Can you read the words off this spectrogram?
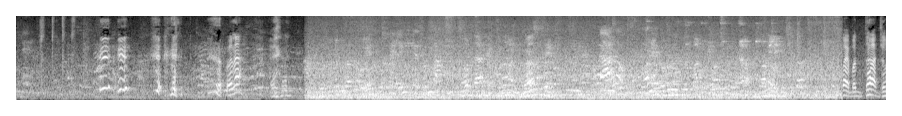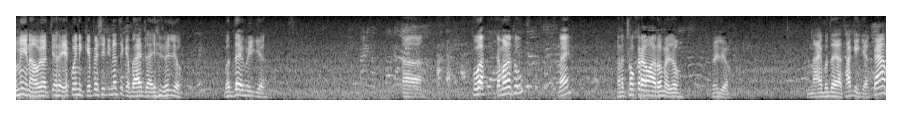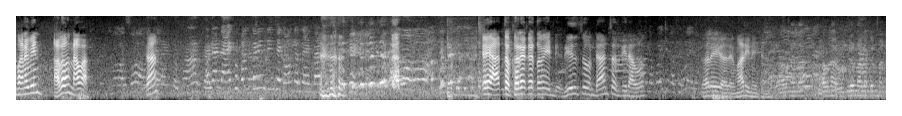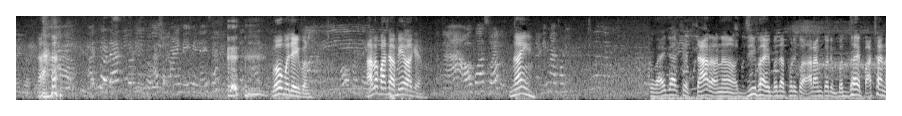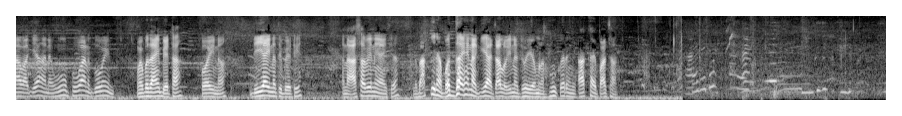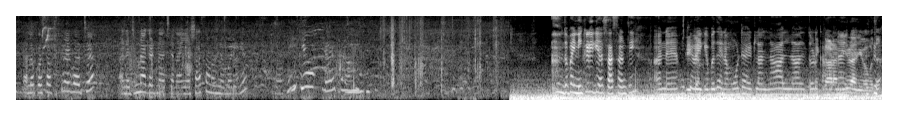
બોલા. ભાઈ બધા જમીને હવે અત્યારે એ કોઈની કેપેસિટી નથી કે બહાર જાય. જોઈ લ્યો. બધાય હોઈ ગયા. હા. ફુવા તમારે તું નહીં? અને છોકરામાં રમે જો જોઈ લ્યો. ના એ બધા થાકી ગયા. ક્યાં ભાનેબેન? હાલો નાવા. કાં એ, આ તો ખરેખર તમે રીલ્સ ડાન્સ જ કર્યા અરે અરે, મારી નહીં બહુ મજા આવી પણ. હાલો પાછા બે વાગે. નહીં. વાગ્યા છે ચાર અને હજીભાઈ બધા થોડીક આરામ કરીને બધા પાછા નાવા ગયા અને હું, ફુવાન, ગોવિંદ, અમે બધા અહીં બેઠા. કોઈ ન. દિયાય નથી બેઠી. અને આશાબેન અહીં છે. અને બાકીના બધા એના ગયા. ચાલો એને જોઈએ હમણાં શું કરે ને. આખાય પાછા. છે અને જુનાગઢના અહીંયા મળી ગયા. તો ભાઈ નીકળી ગયા સાસણથી. અને શું કહેવાય કે બધાના મોઢા એટલા લાલ લાલ તડકા બધા.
